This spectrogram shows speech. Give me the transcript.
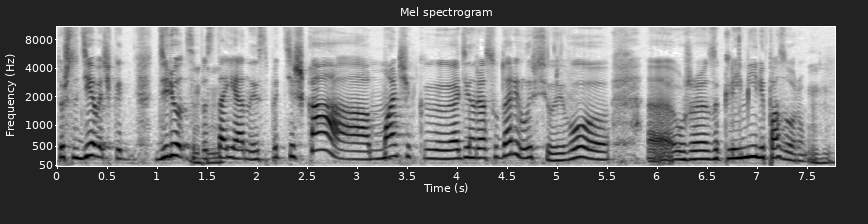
то, что девочка дерется постоянно из-под тяжка, а мальчик э, один раз ударил, и все, его э, уже заклеймили позором.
